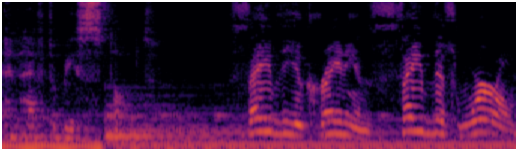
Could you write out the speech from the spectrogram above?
and have to be stopped. Save the Ukrainians. Save this world.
